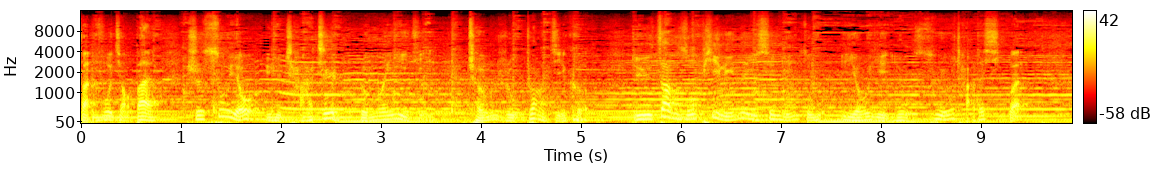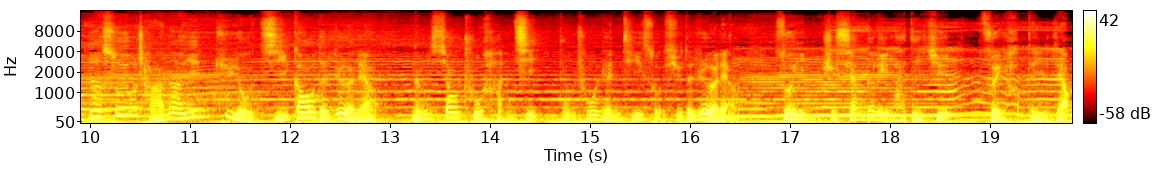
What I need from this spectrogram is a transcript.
反复搅拌，使酥油与茶汁融为一体，成乳状即可。与藏族毗邻的一些民族亦有饮用酥油茶的习惯。那酥油茶呢？因具有极高的热量，能消除寒气，补充人体所需的热量，所以是香格里拉地区最好的饮料。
